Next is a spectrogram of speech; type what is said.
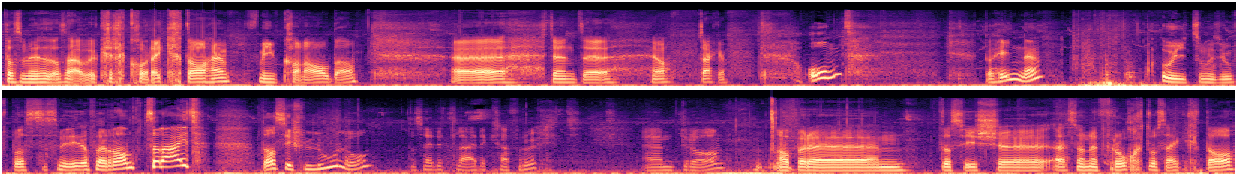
dass wir das auch wirklich korrekt haben, auf meinem Kanal da. Äh, dann, äh, ja, sagen. Und da hinten, ui, jetzt muss ich aufpassen, dass mir nicht auf den Ranzen leidet. Das ist Lulo. Das hat jetzt leider keine Früchte ähm, dran. Aber ähm, das ist äh, so eine Frucht, die es eigentlich da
